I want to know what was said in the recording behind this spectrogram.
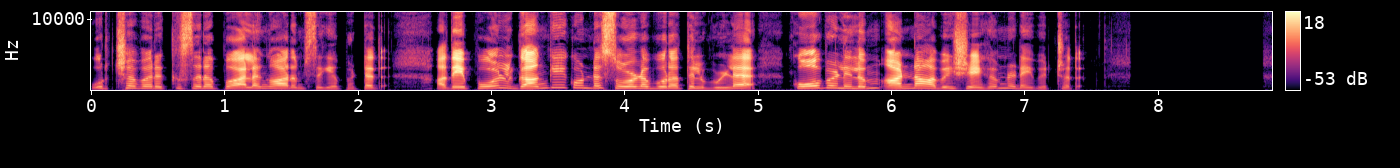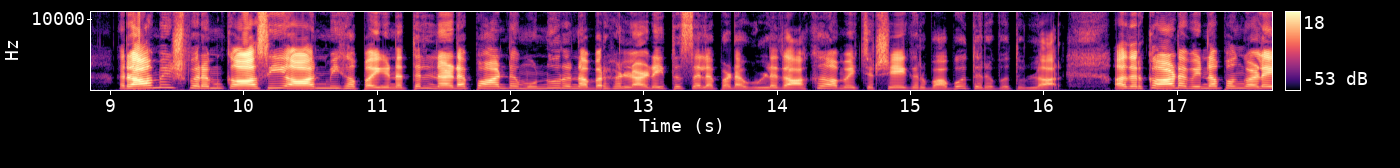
உற்சவருக்கு சிறப்பு அலங்காரம் செய்யப்பட்டது. அதேபோல் கங்கை கொண்ட சோழபுரத்தில் உள்ள கோவிலிலும் அன்னா அபிஷேகம் நடைபெற்றது. ராமேஸ்வரம் காசி ஆன்மீக பயணத்தில் நடப்பாண்டு முன்னூறு நபர்கள் அழைத்து செல்லப்பட உள்ளதாக அமைச்சர் சேகர்பாபு தெரிவித்துள்ளார். அதற்கான விண்ணப்பங்களை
